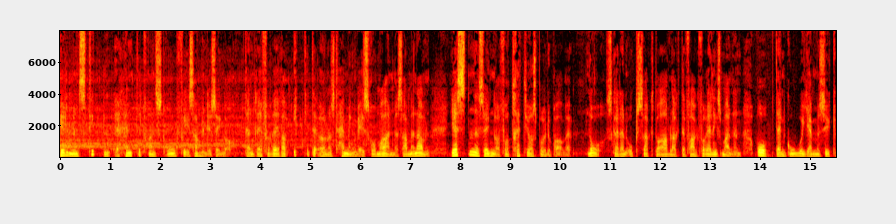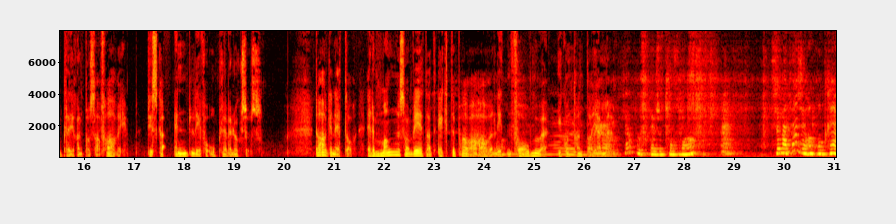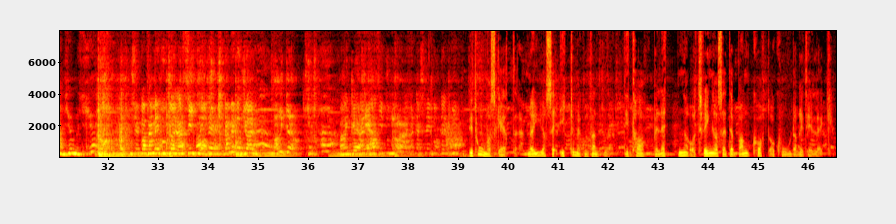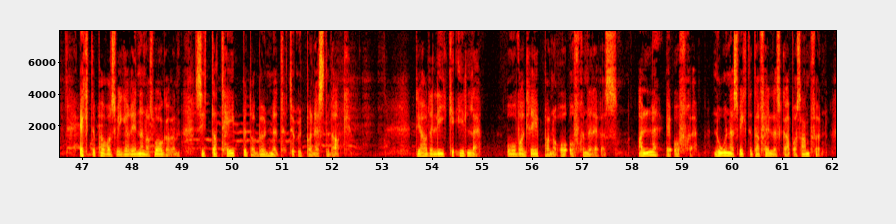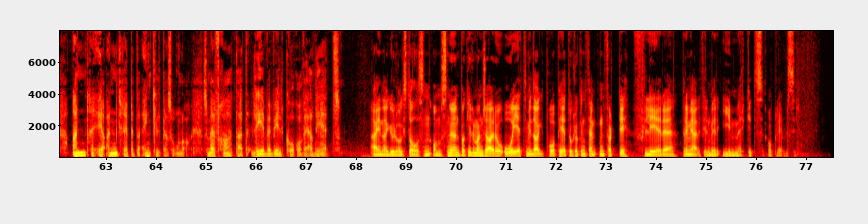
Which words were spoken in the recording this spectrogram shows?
Filmens tittel er hentet fra en strofe i synger. Den refererer ikke til Ernest Hemingways roman med samme navn. Gjestene synger for 30-årsbrudeparet. Nå skal den oppsagte og avlagte fagforeningsmannen og den gode hjemmesykepleieren på safari. De skal endelig få oppleve luksus. Dagen etter er det mange som vet at ekteparet har en liten formue i kontanter hjemme. Ce matin, j'ai rencontré un vieux monsieur. Bougez pas, fermez vos gueules, assis, toi Fermez vos gueules Marie-Claire De to maskerte nøyer seg ikke med kontantene. De tar billettene og tvinger seg til bankkort og koder i tillegg. Ekteparet og svigerinnen og svogeren sitter teipet og bundet til utpå neste dag. De har det like ille, overgriperne og ofrene deres. Alle er ofre. Noen er sviktet av fellesskap og samfunn. Andre er angrepet av enkeltpersoner som er fratatt levevilkår og verdighet. Einar Gullvåg Staalesen om snøen på Kilimanjaro og i ettermiddag på P2 klokken 15.40 flere premierefilmer i Mørkets opplevelser.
